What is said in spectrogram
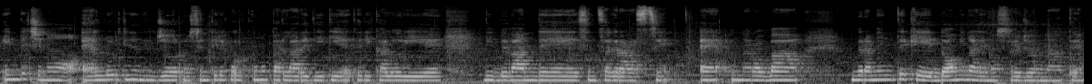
E invece no, è all'ordine del giorno sentire qualcuno parlare di diete, di calorie, di bevande senza grassi, è una roba veramente che domina le nostre giornate.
